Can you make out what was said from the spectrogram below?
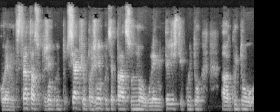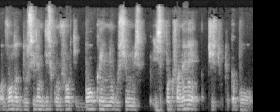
коремната страна. Това са упражнения, които, всякакви упражнения, които се правят с много големи тежести, които, а, които водат до силен дискомфорт и болка и много силно изпъкване, чисто тук по,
